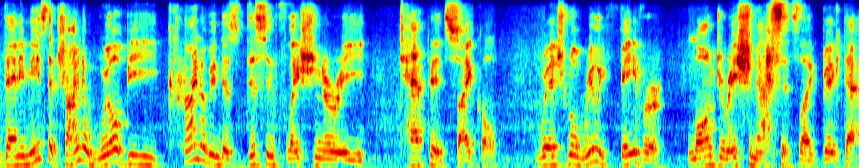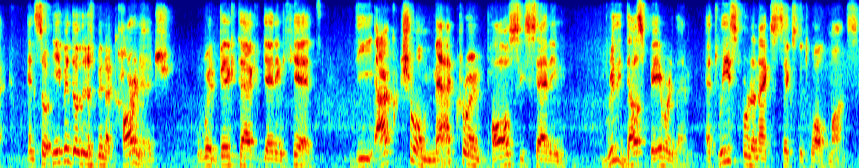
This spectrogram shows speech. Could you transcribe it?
then it means that China will be kind of in this disinflationary, tepid cycle, which will really favor long duration assets like big tech. And so, even though there's been a carnage with big tech getting hit, the actual macro and policy setting really does favor them, at least for the next six to 12 months.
